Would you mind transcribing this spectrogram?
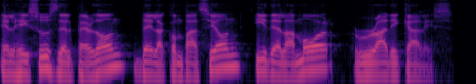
el Jesús del perdón, de la compasión y del amor radicales.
